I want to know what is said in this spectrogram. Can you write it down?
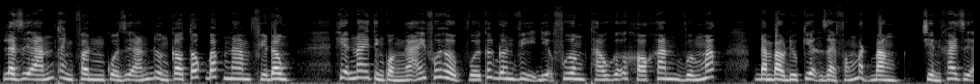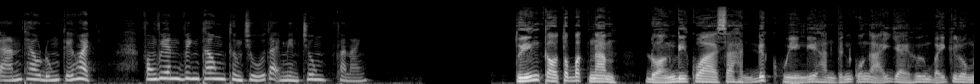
là dự án thành phần của dự án đường cao tốc Bắc Nam phía Đông – Hiện nay tỉnh Quảng Ngãi phối hợp với các đơn vị địa phương tháo gỡ khó khăn vướng mắc, đảm bảo điều kiện giải phóng mặt bằng, triển khai dự án theo đúng kế hoạch. Phóng viên Vinh Thông thường trú tại miền Trung phản ánh. Tuyến cao tốc Bắc Nam, đoạn đi qua xã Hành Đức, huyện Nghĩa Hành, tỉnh Quảng Ngãi dài hơn 7 km,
